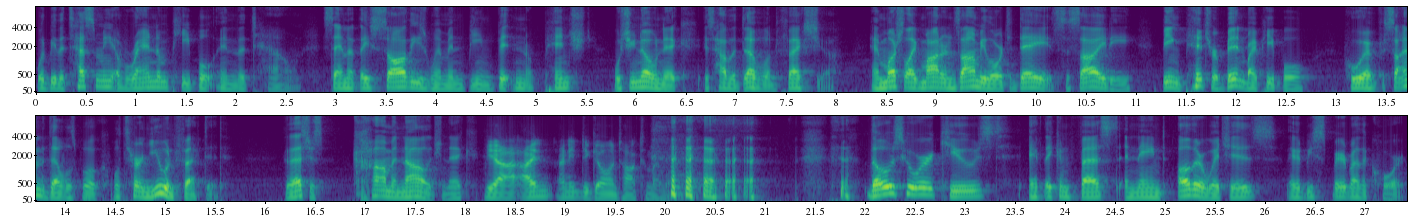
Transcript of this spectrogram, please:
would be the testimony of random people in the town, saying that they saw these women being bitten or pinched, which you know, Nick, is how the devil infects you. And much like modern zombie lore today, society, being pinched or bitten by people who have signed the devil's book will turn you infected. that's just common knowledge, Nick. Yeah, I I need to go and talk to my wife. Those who were accused, if they confessed and named other witches, they would be spared by the court.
